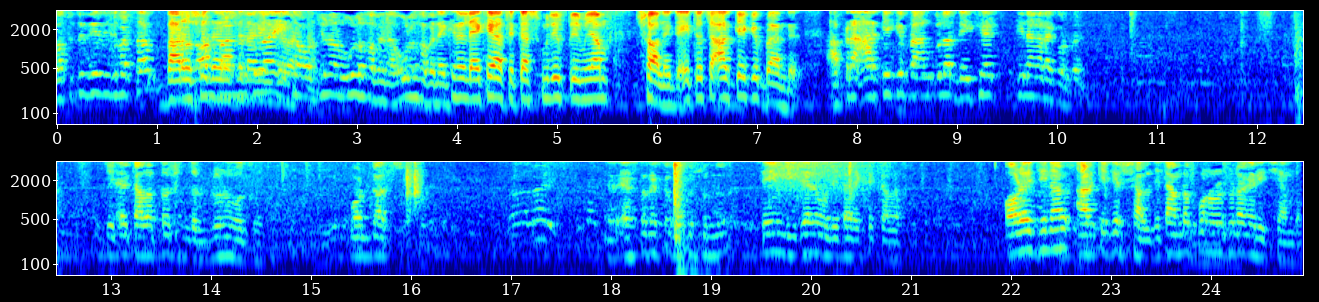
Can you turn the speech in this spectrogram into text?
কততে দিয়ে দিতে পারতাম? 1200 Non-branded 1300 টাকা এটা অরিজিনাল উল হবে না উল হবে না। এখানে লেখা আছে কাশ্মীরি প্রিমিয়াম শাল। এটা এটা হচ্ছে আর কে কে ব্র্যান্ডের। আপনারা আর কে কে ব্র্যান্ডগুলা দেখে কেনাকাটা করবেন। যেটার কালারটাও সুন্দর ব্লুর মধ্যে। বট গাছ। এসটা দেখছ কত সুন্দর? সেম ডিজাইনের মধ্যে তার একটা কালার। অরিজিনাল আর কেকের শাল যেটা আমরা পনেরোশো টাকা দিচ্ছি আমরা।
